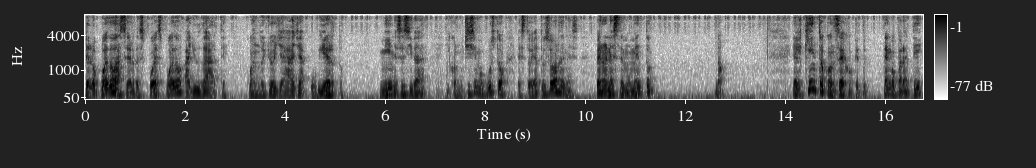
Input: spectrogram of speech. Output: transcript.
Te lo puedo hacer después, puedo ayudarte cuando yo ya haya cubierto mi necesidad y con muchísimo gusto estoy a tus órdenes. Pero en este momento, no. El quinto consejo que te tengo para ti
